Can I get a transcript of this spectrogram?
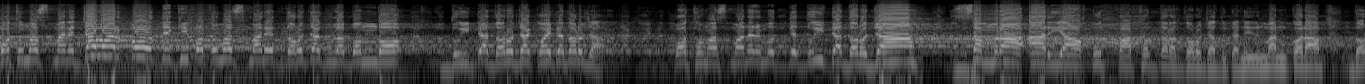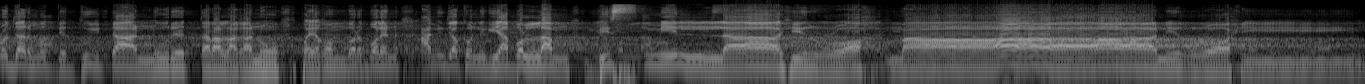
প্রথম আসমানে যাওয়ার পর দেখি প্রথম আসমানের দরজাগুলো বন্ধ। দুইটা দরজা, কয়টা দরজা? প্রথম আসমানের মধ্যে দুইটা দরজা। জামরা আর ইয়াকুত পাথর দ্বারা দরজা দুটা নির্মাণ করা। দরজার মধ্যে দুইটা নূরের তারা লাগানো। পয়গম্বর বলেন, আমি যখন গিয়া বললাম, বিসমিল্লাহির রহমানির রহিম।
